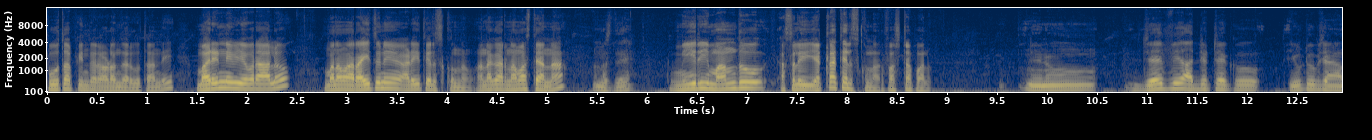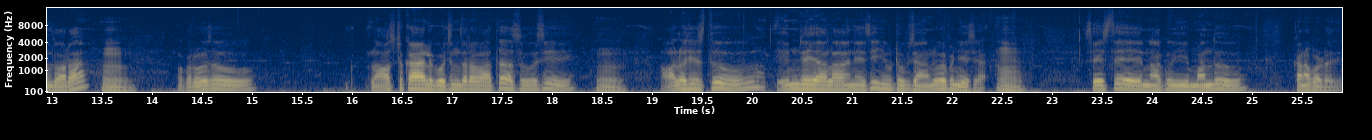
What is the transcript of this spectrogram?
పూత పింద రావడం జరుగుతుంది. మరిన్ని వివరాలు మనం ఆ రైతుని అడిగి తెలుసుకుందాం. అన్నగారు నమస్తే అన్న. నమస్తే. మీరు ఈ మందు అసలు ఎట్లా తెలుసుకున్నారు? ఫస్ట్ ఆఫ్ ఆల్ నేను జేపీ అడ్డిటెక్ యూట్యూబ్ ఛానల్ ద్వారా ఒకరోజు లాస్ట్ కాయలకు వచ్చిన తర్వాత చూసి ఆలోచిస్తూ ఏం చేయాలా అనేసి యూట్యూబ్ ఛానల్ ఓపెన్ చేశా. చేస్తే నాకు ఈ మందు కనపడ్డది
